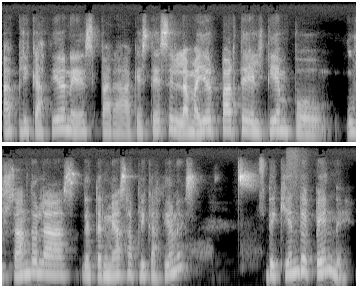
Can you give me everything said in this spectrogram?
aplicaciones para que estés en la mayor parte del tiempo usando las determinadas aplicaciones, ¿de quién depende?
